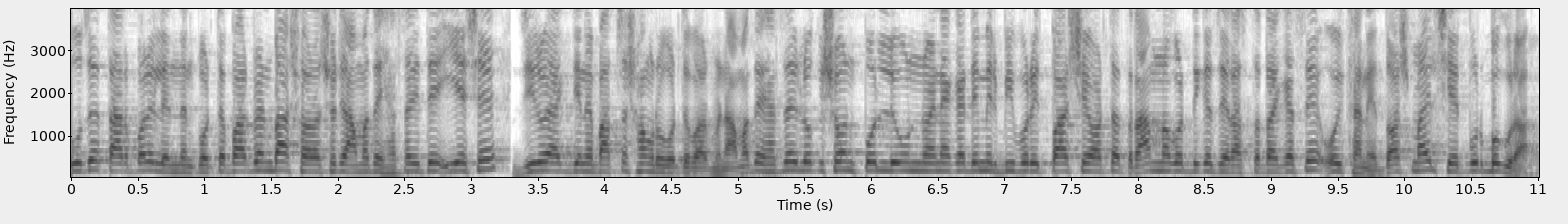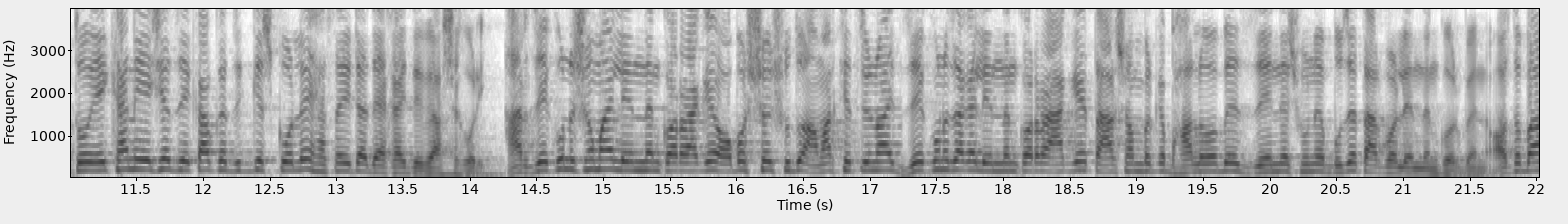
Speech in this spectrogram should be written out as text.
বুঝে তারপরে লেনদেন করতে পারবেন বা সরাসরি আমাদের হ্যাসারিতে এসে জিরো একদিনে বাচ্চা সংগ্রহ করতে পারবেন। আমাদের হ্যাসারি লোকেশন পল্লী উন্নয়ন একাডেমির বিপরীত পাশে অর্থাৎ রামনগর দিকে যে রাস্তাটা গেছে, ওইখানে, দশ মাইল শেরপুর বগুড়া। তো এখানে এসে যে কাউকে জিজ্ঞেস করলে হ্যাসারিটা দেখাই দেবে, আশা করি। আর যে কোনো সময় লেনদেন করার আগে অবশ্যই শুধু আমার ক্ষেত্রে নয়, যে কোনো জায়গায় লেনদেন করার আগে তার সম্পর্কে ভালোভাবে জেনে, শুনে, বুঝে তারপর লেনদেন করবেন। অথবা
